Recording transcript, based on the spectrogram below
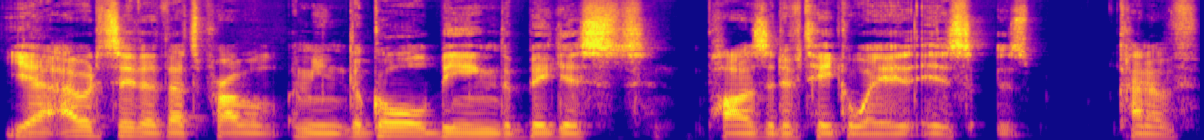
Yeah, I would say that that's probably. I mean, the goal being the biggest positive takeaway is is kind of,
